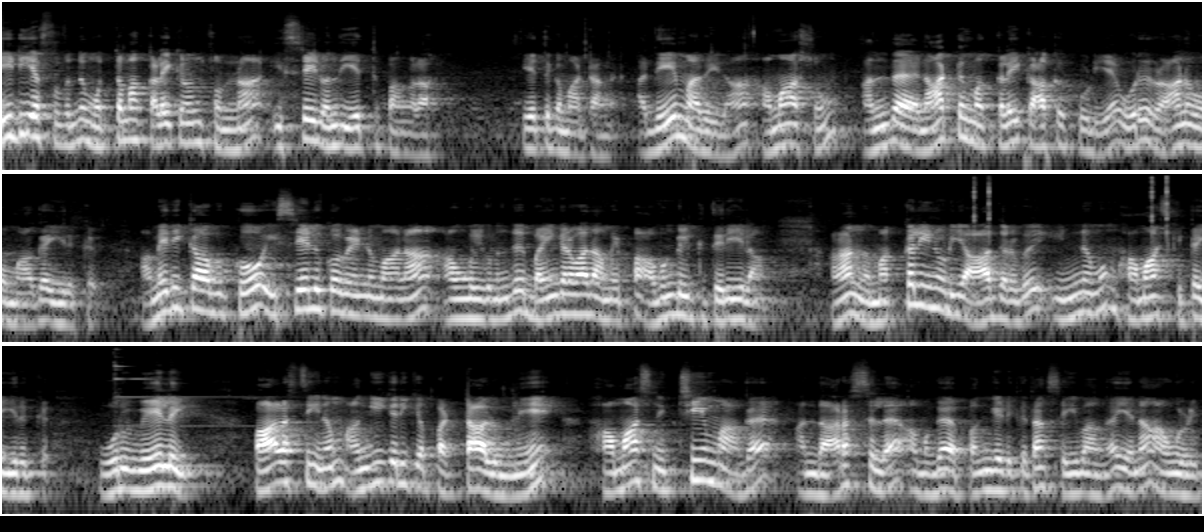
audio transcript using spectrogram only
ஐடிஎஃப் வந்து மொத்தமாக கலைக்கணும்னு சொன்னால் இஸ்ரேல் வந்து ஏற்றுப்பாங்களா ஏற்றுக்க மாட்டாங்க. அதே மாதிரி தான் ஹமாஸும் அந்த நாட்டு மக்களை காக்கக்கூடிய ஒரு இராணுவமாக இருக்குது அமெரிக்காவுக்கோ இஸ்ரேலுக்கோ வேண்டுமானால் அவங்களுக்கு வந்து பயங்கரவாத அமைப்பு அவங்களுக்கு தெரியலாம். ஆனால் அந்த மக்களினுடைய ஆதரவு இன்னமும் ஹமாஸ் கிட்ட இருக்கு. ஒருவேளை பாலஸ்தீனம் அங்கீகரிக்கப்பட்டாலுமே ஹமாஸ் நிச்சயமாக அந்த அரசில் அவங்க பங்கெடுக்க தான் செய்வாங்க. ஏன்னா அவங்களுடைய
